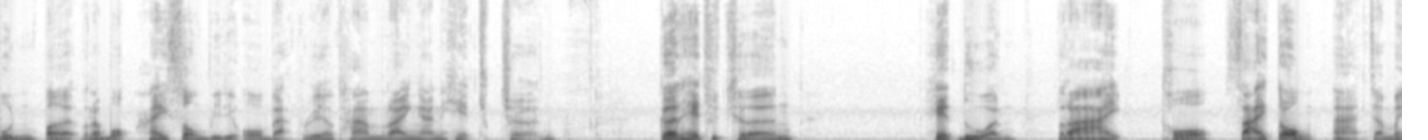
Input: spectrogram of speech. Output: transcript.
ปุ่นเปิดระบบให้ส่งวิดีโอแบบเรียลไทม์รายงานเหตุฉุกเฉิน เกิดเหตุฉุกเฉิน เหตุด่วน ร้าย โทร สายตรงอาจจะไม่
